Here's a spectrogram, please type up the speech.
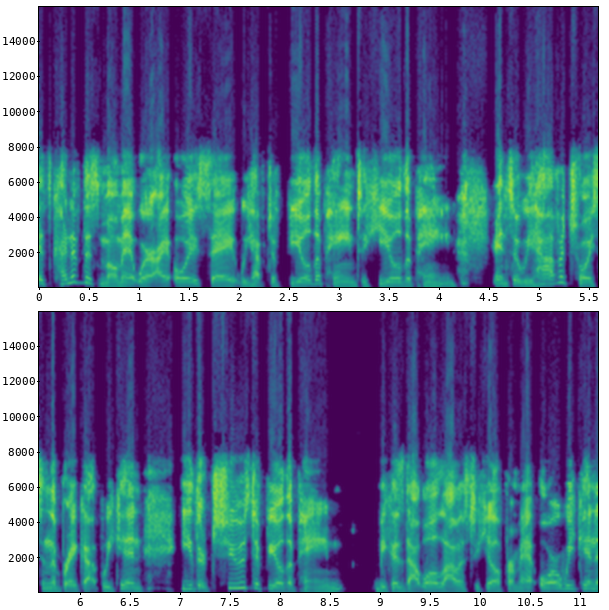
it's kind of this moment where I always say we have to feel the pain to heal the pain. And so we have a choice in the breakup. We can either choose to feel the pain because that will allow us to heal from it. Or we can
